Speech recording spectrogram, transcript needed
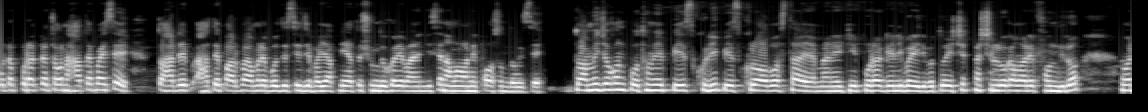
ওটা প্রোডাক্টটা যখন হাতে পাইছে, তো হাতে হাতে পার পর আমরা বলতেছি যে, ভাই, আপনি এত সুন্দর করে বানিয়ে দিয়েছেন, আমার অনেক পছন্দ হয়েছে। তো আমি যখন প্রথমে পেজ খুলি পেজ খোলা অবস্থায় মানে কি প্রোডাক্ট ডেলিভারি দিব, তো স্টেট ফার্স্টের লোক আমার ফোন দিল। আমার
